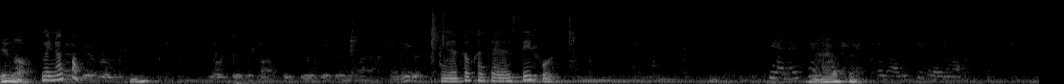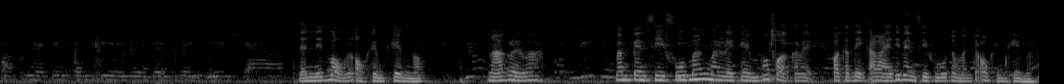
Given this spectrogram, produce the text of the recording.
ดินเหรอมีน้ Have you ever Hmm? worked as a prostitute within the last 10 years? เนื้อทุกคนจะซีฟู้ด Yeah, there's Yeah, certain okay. triggers for them too. Like South American countries, like there's a big age gap. แต่นิดบอกมันออกเค็มๆเนาะนักเลยว่า มันเป็นซีฟู้ดมากมันเลยเค็มเพราะปกติปกติอะไรที่เป็นซีฟู้ดแต่มันจะออกเค็มๆอะ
